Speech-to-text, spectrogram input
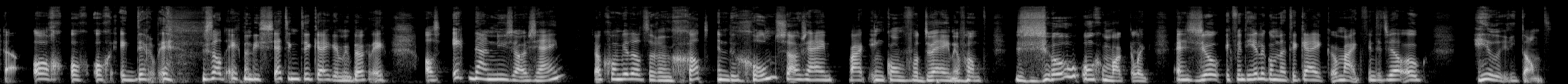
ja och, och, och. Ik, dacht, ik zat echt naar die setting te kijken. En ik dacht echt, als ik daar nu zou zijn... zou ik gewoon willen dat er een gat in de grond zou zijn... waar ik in kon verdwijnen. Want zo ongemakkelijk. En zo, ik vind het heerlijk om naar te kijken. Maar ik vind het wel ook heel irritant.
